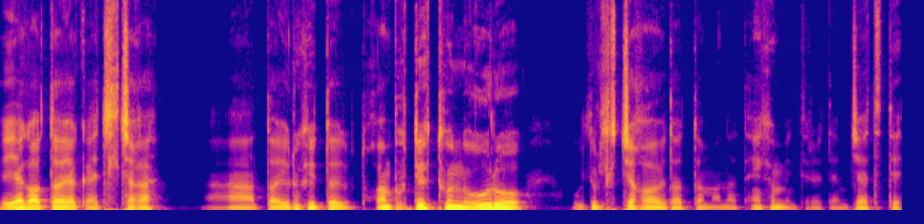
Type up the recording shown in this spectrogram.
Тэгээ яг одоо яг ажиллаж байгаа. Аа одоо ерөнхийдөө тухайн бүтээгдэхүүн өөрөө үйлдвэрлэгчийн хувьд одоо манай танхим ментерээр дамжаад те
